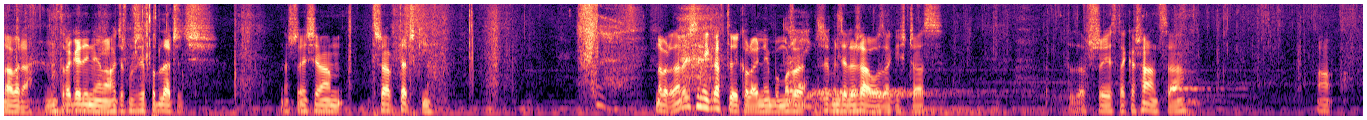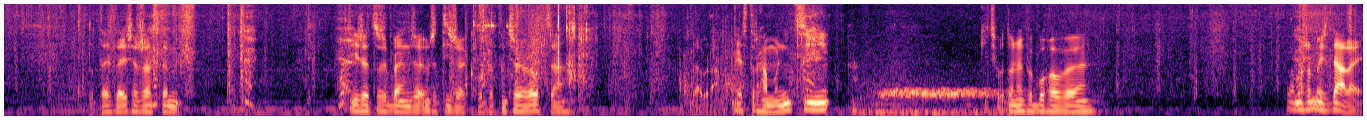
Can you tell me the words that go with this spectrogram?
Dobra, no tragedii nie ma, chociaż muszę się podleczyć. Na szczęście mam trzy apteczki. Dobra, na razie się nie kraftuję kolejnej, bo może że będzie leżało za jakiś czas. To zawsze jest taka szansa. O. Tutaj zdaje się, że w tym tirze coś będzie, że tirze, kurde, w tym ciężarówce. Dobra, jest trochę amunicji. Jakiś ładunek wybuchowy. Chyba możemy iść dalej.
